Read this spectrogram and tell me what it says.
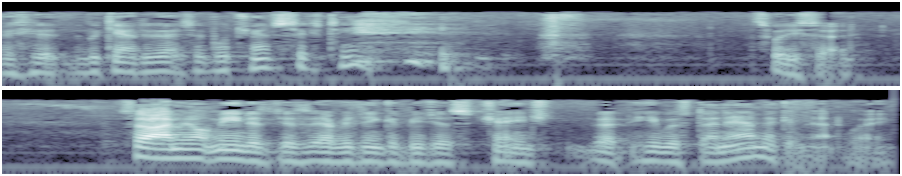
They said, we can't do that. He said, well, chant 16. That's what he said. So I don't mean that just everything could be just changed, but he was dynamic in that way.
